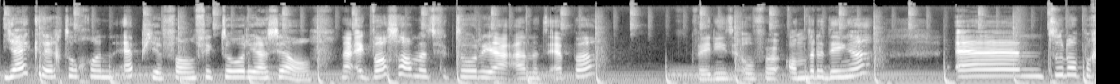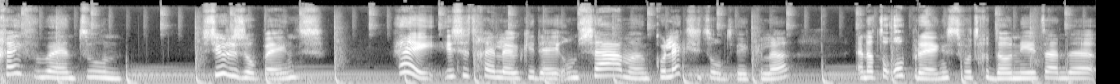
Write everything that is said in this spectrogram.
Jij kreeg toch een appje van Victoria zelf? Nou, ik was al met Victoria aan het appen. Ik weet niet over andere dingen. En toen op een gegeven moment, toen stuurde ze opeens... hey, is het geen leuk idee om samen een collectie te ontwikkelen... en dat de opbrengst wordt gedoneerd aan de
